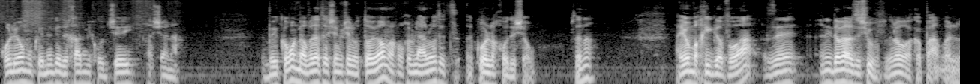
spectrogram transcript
כל יום הוא כנגד אחד מחודשי השנה. בעיקרון, בעבודת השם של אותו יום, אנחנו יכולים להעלות את כל החודש ההוא, בסדר? היום הכי גבוה זה, אני אדבר על זה שוב, זה לא רק הפעם, אבל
